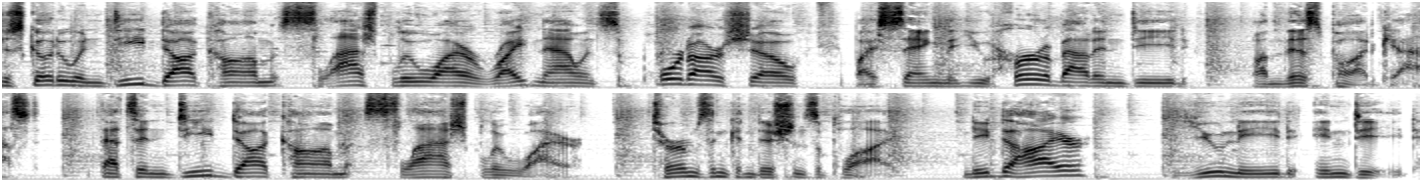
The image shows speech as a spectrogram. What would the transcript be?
Just go to Indeed.com slash BlueWire right now and support our show by saying that you heard about Indeed on this podcast. That's Indeed.com slash BlueWire. Terms and conditions apply. Need to hire? You need Indeed.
